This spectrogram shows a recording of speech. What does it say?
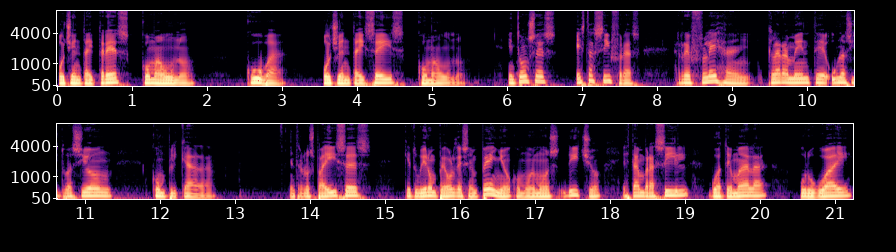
83,1. Cuba, 86,1. Entonces, estas cifras reflejan claramente una situación complicada. Entre los países que tuvieron peor desempeño, como hemos dicho, están Brasil, Guatemala, Uruguay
